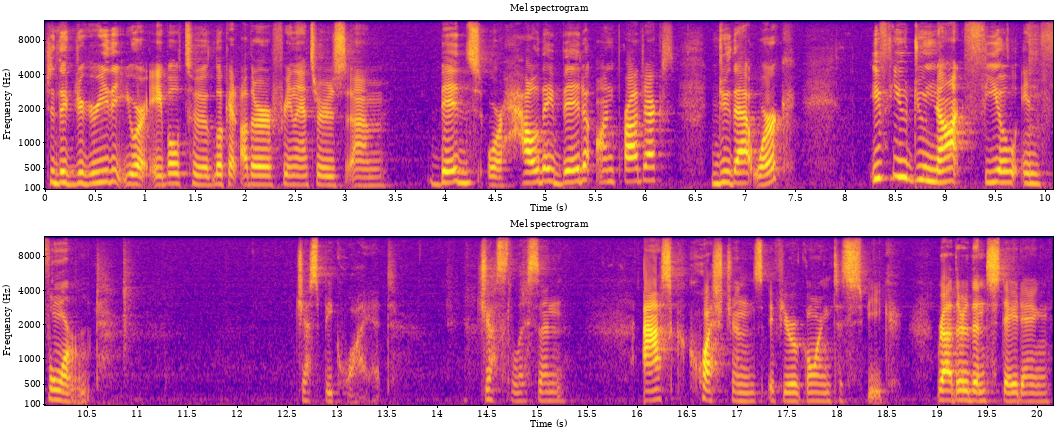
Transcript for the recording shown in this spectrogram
to the degree that you are able to look at other freelancers' um, bids or how they bid on projects. Do that work. If you do not feel informed, just be quiet. Just listen. Ask questions if you're going to speak rather than stating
